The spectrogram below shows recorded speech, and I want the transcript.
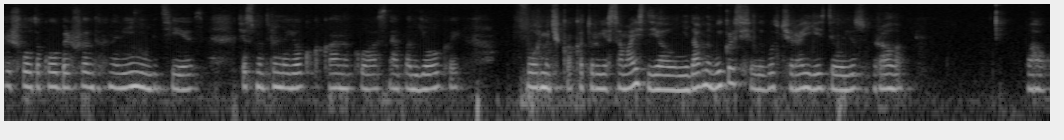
пришло такое большое вдохновение BTS. Сейчас смотрю на елку, какая она классная, под елкой. Формочка, которую я сама сделала, недавно выкрасила, и вот вчера я ездила, ее собирала. Вау.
